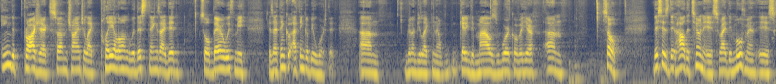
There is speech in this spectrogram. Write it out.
in the project. So I'm trying to like play along with these things I did. So bear with me because I think I think it'll be worth it. Um, I'm gonna be like you know getting the mouse work over here. Um, so this is the, how the tune is, right? The movement is.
